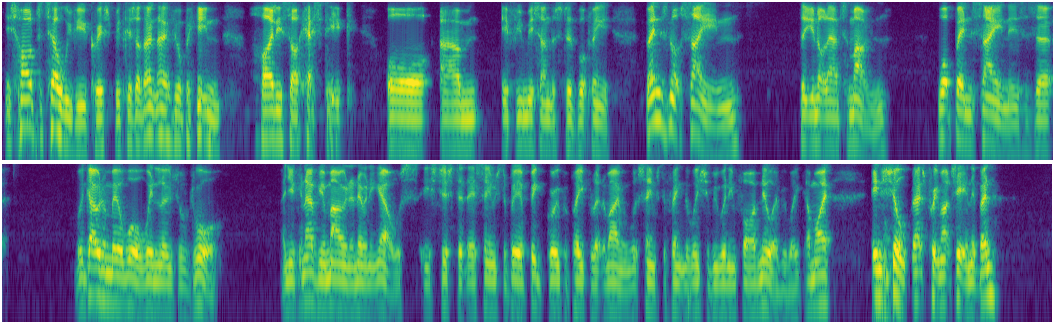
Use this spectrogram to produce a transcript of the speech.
it's hard to tell with you, Chris, because I don't know if you're being highly sarcastic or um, if you misunderstood what thing. Ben's not saying that you're not allowed to moan. What Ben's saying is, is that we go to Millwall, win, lose, or draw. And you can have your moan and everything else. It's just that there seems to be a big group of people at the moment which seems to think that we should be winning 5 0 every week. Am I? In short, that's pretty much it, isn't it, Ben?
